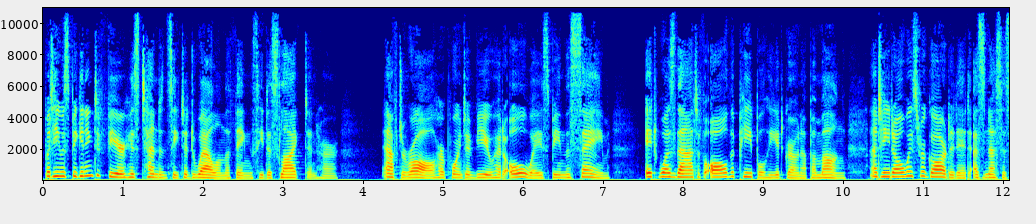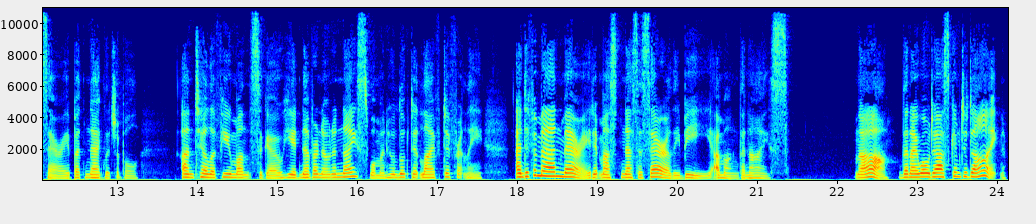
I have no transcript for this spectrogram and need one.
but he was beginning to fear his tendency to dwell on the things he disliked in her. After all, her point of view had always been the same: it was that of all the people he had grown up among, and he had always regarded it as necessary but negligible. Until a few months ago he had never known a nice woman who looked at life differently, and if a man married it must necessarily be among the nice. "Ah, then I won't ask him to dine!"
